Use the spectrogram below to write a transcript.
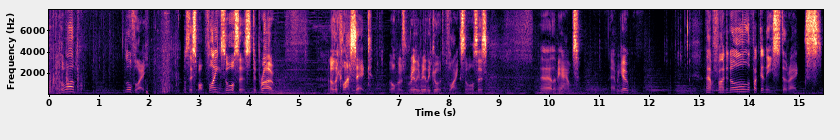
Another one. Lovely. What's this one? Flying Saucers to Pro. Another classic. One that was really, really good, Flying Saucers. Uh, let me out. There we go. I'm finding all the fucking Easter eggs.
